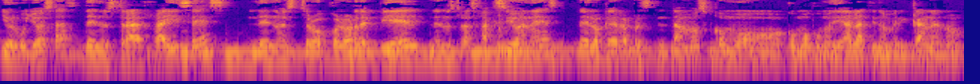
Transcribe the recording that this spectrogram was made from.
y orgullosas de nuestras raíces, de nuestro color de piel, de nuestras facciones, de lo que representamos como, como comunidad latinoamericana, ¿no?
